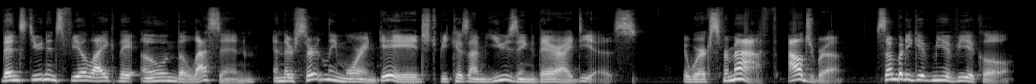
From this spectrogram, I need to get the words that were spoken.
Then students feel like they own the lesson, and they're certainly more engaged because I'm using their ideas. It works for math, algebra. Somebody give me a vehicle.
